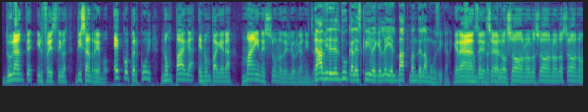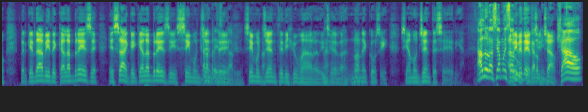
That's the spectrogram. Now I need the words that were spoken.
durante il Festival di Sanremo. Ecco per cui non paga e non pagherà mai nessuno degli organizzatori. Davide Del Duca le scrive che lei è il Batman della musica. Grande, so cioè, lo motivo. sono, lo sono, lo sono, perché Davide è calabrese e sa che i calabresi siamo Calabrese, gente, siamo Ah. gente di Fiumara, diceva. Eh, non va. è così, siamo gente seria. Allora siamo ai saluti, Arrivederci, ciao. Ciao.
